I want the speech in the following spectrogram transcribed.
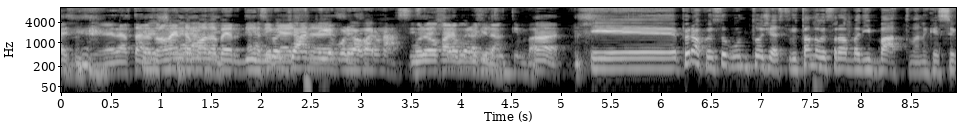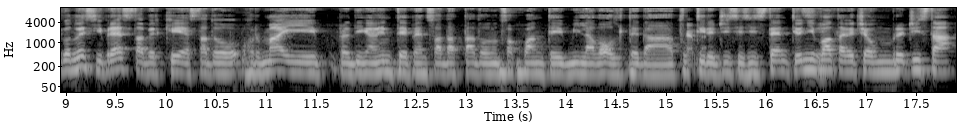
Eh sì, sì, in realtà era solamente un modo per dirvi che Gianni esce- che voleva sì, fare un assist. Volevo fare pubblicità. su Tim Burton. Vabbè. E, però a questo punto, cioè, sfruttando questa roba di Batman, che secondo me si presta perché è stato ormai praticamente, penso, adattato non so quante mila volte da tutti Eh i registi esistenti. Ogni Sì. volta che c'è un regista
